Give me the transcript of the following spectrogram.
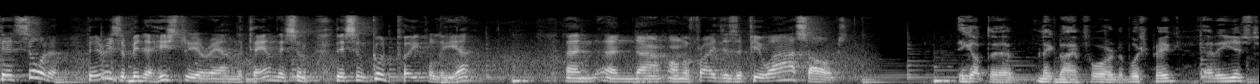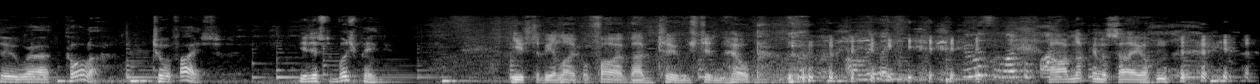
There's sort of there is a bit of history around the town. There's some there's some good people here, and and um, I'm afraid there's a few arseholes. He got the nickname for the bush pig, and he used to uh, call her to her face. You're just a bush pig. Used to be a local firebug too, which didn't help. Oh, really? Who was the local Oh, I'm not going to say on.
